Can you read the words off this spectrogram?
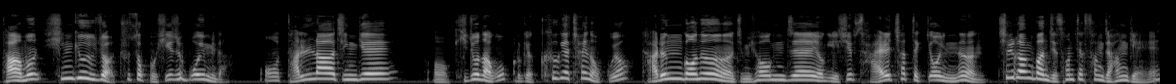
다음은 신규 유저 출석부 시즌4입니다. 어, 달라진 게 어, 기존하고 그렇게 크게 차이는 없고요. 다른 거는 지금 현재 여기 14일차 때 껴있는 7강 반지 선택 상자 한개.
